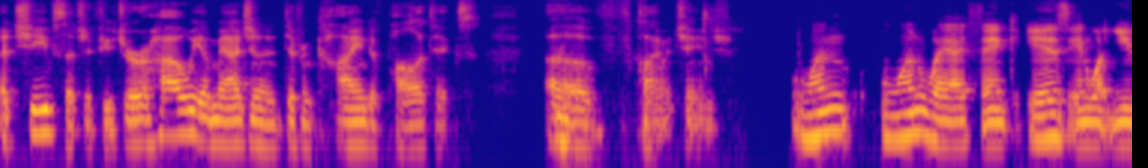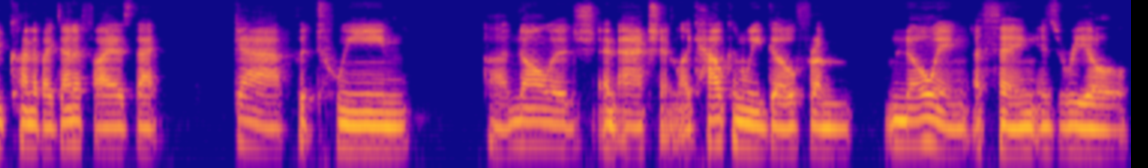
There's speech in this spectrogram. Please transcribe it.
achieve such a future or how we imagine a different kind of politics hmm. of mm. climate change. One one way I think is in what you kind of identify as that gap between uh, knowledge and action. Like, how can we go from knowing a thing is real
